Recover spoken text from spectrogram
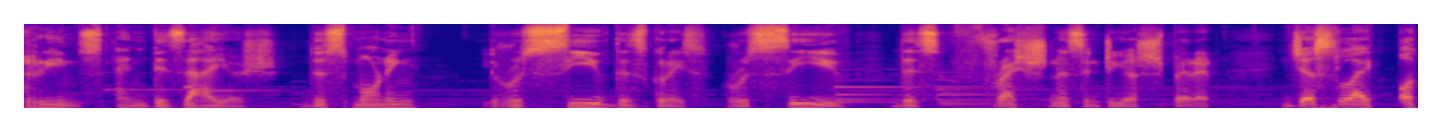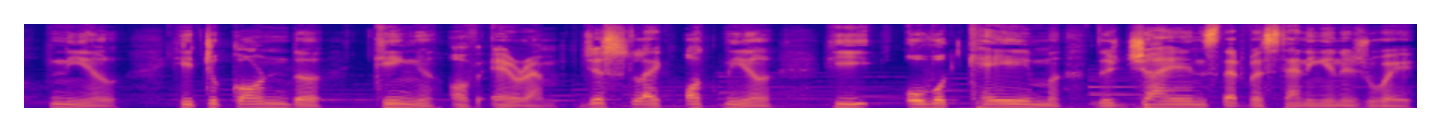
dreams and desires. This morning, receive this grace, receive this freshness into your spirit. Just like Othniel, he took on the king of Aram. Just like Othniel, he overcame the giants that were standing in his way.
